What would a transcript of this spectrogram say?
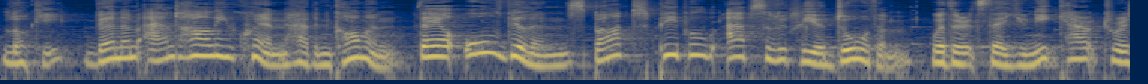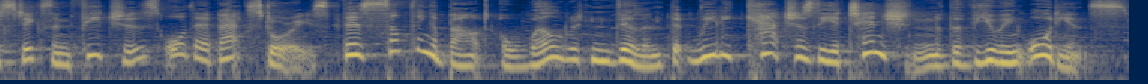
Loki, Venom, and Harley Quinn have in common? They are all villains, but people absolutely adore them. Whether it's their unique characteristics and features or their backstories, there's something about a well written villain that really catches the attention of the viewing audience.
